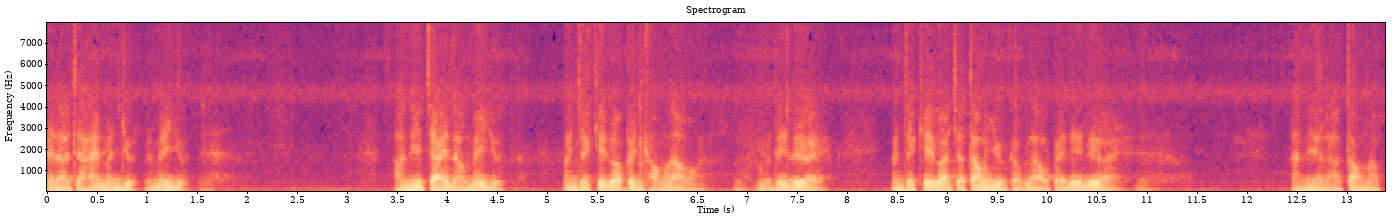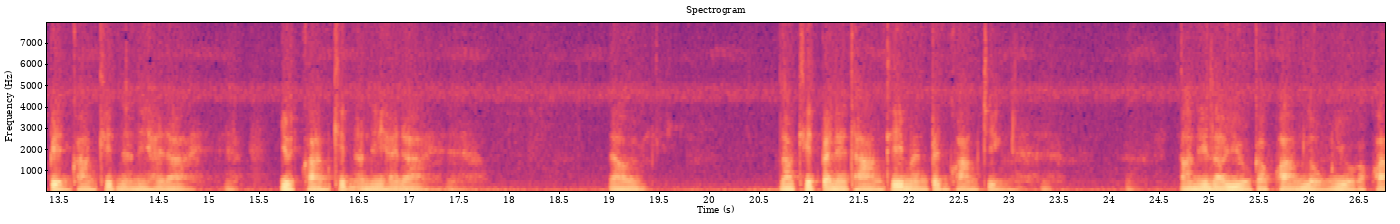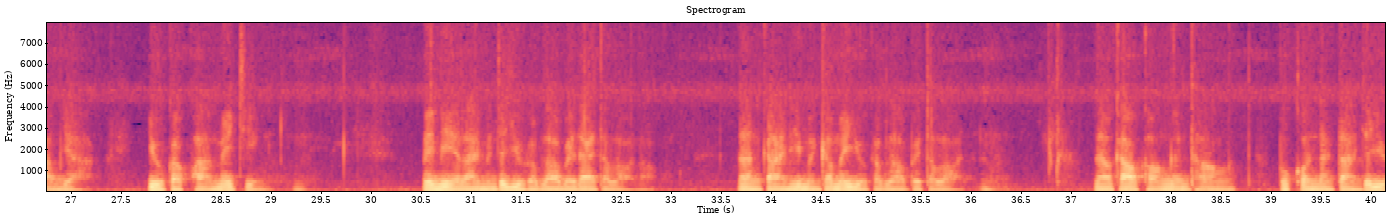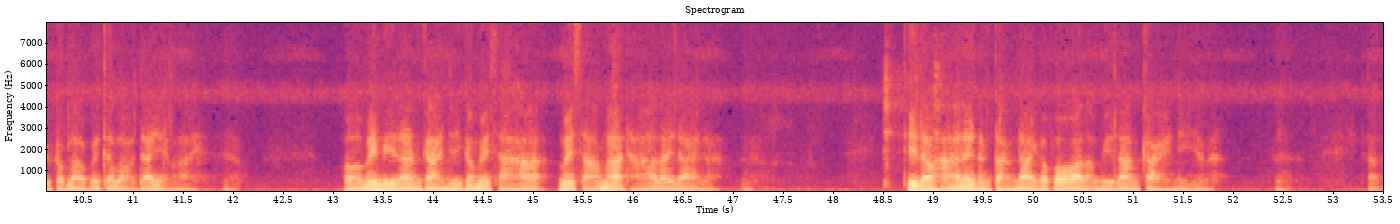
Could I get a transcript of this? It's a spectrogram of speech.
เวลาจะให้มันหยุดมันไม่หยุดเนี่ยตอนนี้ใจเราไม่หยุด มันจะคิดว่าเป็นของเราอยู่เรื่อยๆมันจะคิดว่าจะต้องอยู่กับเราไปเรื่อยๆอันนี้เราต้องมาเปลี่ยนความคิดอันนี้ให้ได้ หยุดความคิดอันนี้ให้ได้ แล้ว เราคิดไปในทางที่มันเป็นความจริง ตอนนี้เราอยู่กับความหลงอยู่กับความอยาก อยู่กับความไม่จริง ไม่มีอะไรมันจะอยู่กับเราไปได้ตลอดหรอก ร่างกายนี้มันก็ไม่อยู่กับเราไปตลอด แล้วข้าวของเงินทองบุคคลต่างๆ จะอยู่กับเราไปตลอดได้อย่างไรพอไม่มีร่างกายนี้ก็ไม่สาไม่สามารถหาอะไรได้แล้ว ที่เราหาอะไรต่างๆ ได้ก็เพราะว่าเรามีร่างกายนี้ใช่ไหม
